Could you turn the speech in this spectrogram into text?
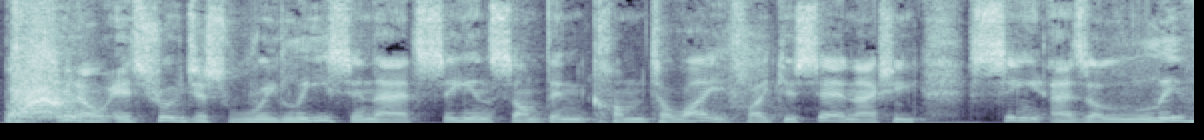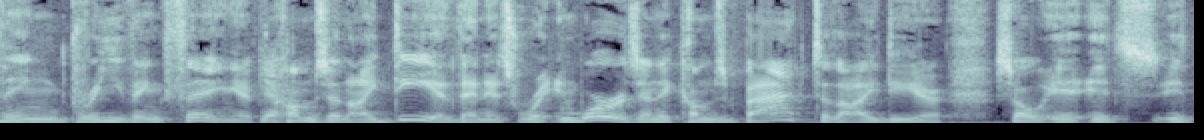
But you know, it's true. Just releasing that, seeing something come to life, like you said, and actually seeing it as a living, breathing thing. It Yeah. becomes an idea, then it's written words, and it comes back to the idea. So it, it's it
